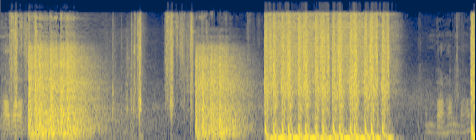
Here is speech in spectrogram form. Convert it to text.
다 박았어. 한 발, 한 발.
